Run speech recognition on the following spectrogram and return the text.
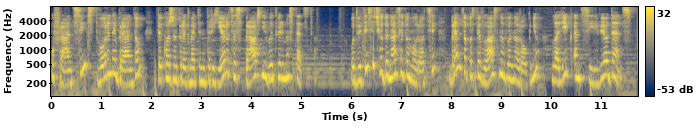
у Франції, створений брендом, де кожен предмет інтер'єру це справжній витвір мистецтва. У 2011 році бренд запустив власну виноробню Lalique Silvio Dance,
